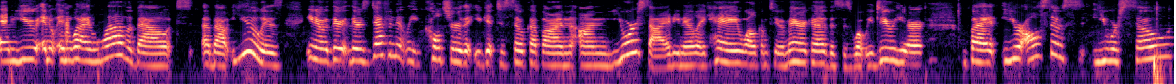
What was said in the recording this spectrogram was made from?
and you and, and what i love about about you is you know there there's definitely culture that you get to soak up on on your side you know like hey welcome to america. This is what we do here. But you're also you were so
